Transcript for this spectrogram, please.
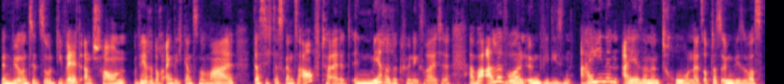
wenn wir uns jetzt so die Welt anschauen, wäre doch eigentlich ganz normal, dass sich das Ganze aufteilt in mehrere Königsreiche. Aber alle wollen irgendwie diesen einen eisernen Thron, als ob das irgendwie so was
